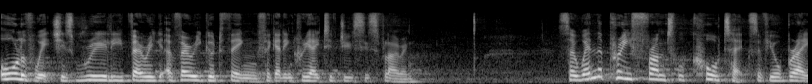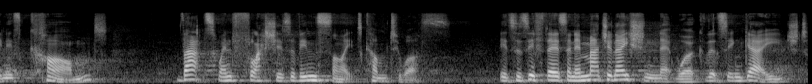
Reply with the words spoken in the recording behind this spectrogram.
all of which is really very, a very good thing for getting creative juices flowing. So when the prefrontal cortex of your brain is calmed, that's when flashes of insight come to us. It's as if there's an imagination network that's engaged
